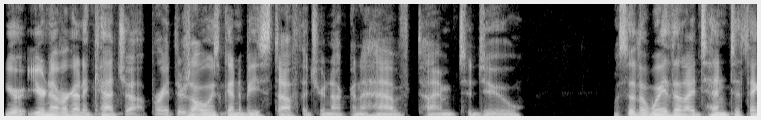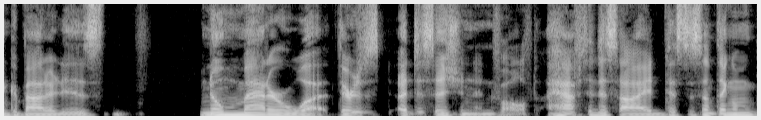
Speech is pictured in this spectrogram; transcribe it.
you're you're never going to catch up, right? There's always going to be stuff that you're not going to have time to do. So the way that I tend to think about it is no matter what, there's a decision involved. I have to decide this is something I'm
